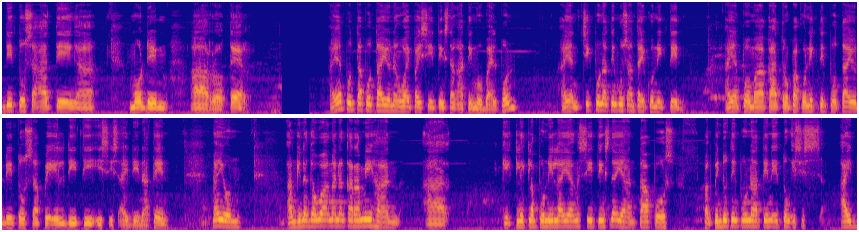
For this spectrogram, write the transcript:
dito sa ating ah, modem ah, router. Ayan, punta po tayo ng Wi-Fi settings ng ating mobile phone. Ayan, check po natin kung saan tayo connected. Ayan po mga katropa, connected po tayo dito sa PLDT SSID natin. Ngayon, ang ginagawa nga ng karamihan, ah, kiklik lang po nila yung settings na yan, tapos pagpindutin po natin itong SSID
